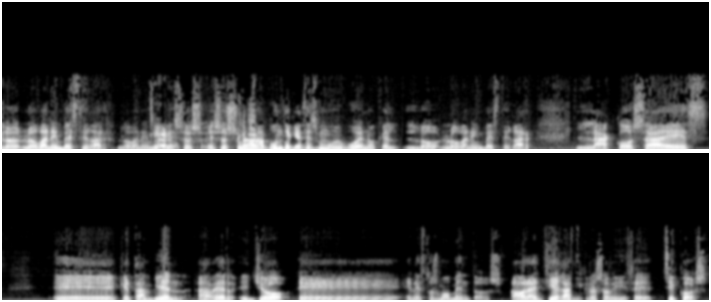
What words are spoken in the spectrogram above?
lo, van a investigar, lo van a investigar. Eso eso es un apunte que haces muy bueno, que lo, van a investigar. La cosa es eh, que también, a ver, yo eh, en estos momentos, ahora llega Microsoft y dice, chicos,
